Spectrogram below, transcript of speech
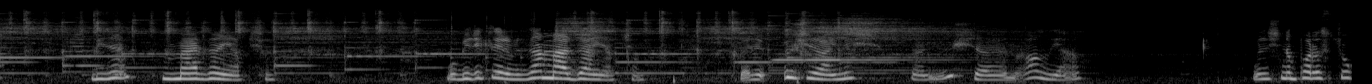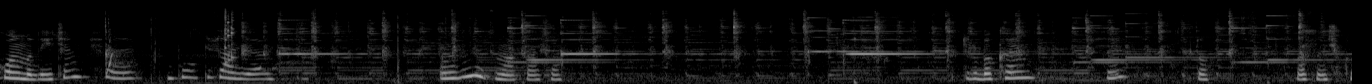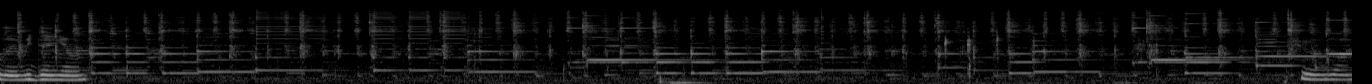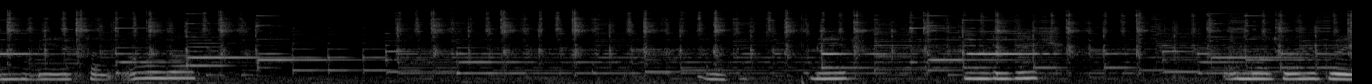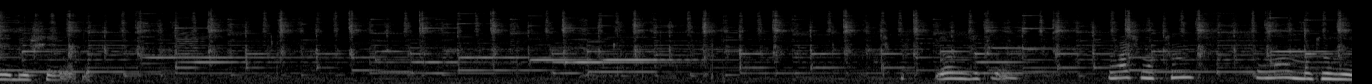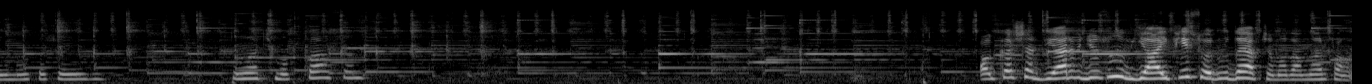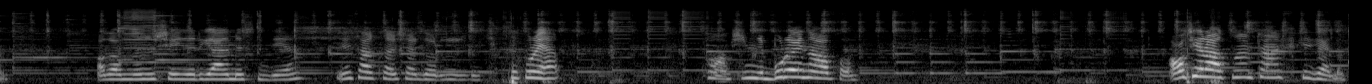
bizim merdiven yapacağım. Bu biriklerimizden merdiven yapacağım. Böyle 3 liraymış. Yani 3 lira yani al ya. Bunun içinde parası çok olmadığı için şöyle bu güzel yani. Anladınız mı arkadaşlar? Dur bakayım. Hı? Dur. Nasıl çıkılıyor bir deneyelim. Şuradan bir sen alıp Birazcık da açmaktan falan batırıyorum arkadaşlar. Bunu açmak lazım. Arkadaşlar diğer videosunu VIP serverda yapacağım adamlar falan. Adamların şeyleri gelmesin diye. Neyse arkadaşlar gördüğünüz gibi çıktık buraya. Tamam şimdi burayı ne yapalım? Alt yere aklıma bir tane fikir geldi.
